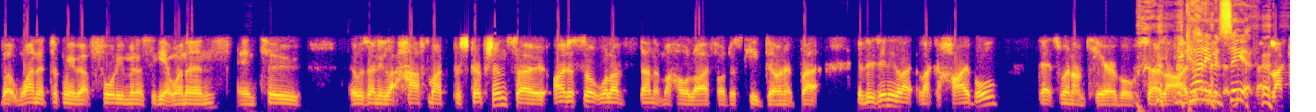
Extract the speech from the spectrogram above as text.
but one it took me about forty minutes to get one in, and two it was only like half my prescription. So I just thought, well, I've done it my whole life. I'll just keep doing it. But if there's any like like a highball, that's when I'm terrible. So like, You I can't even see it. Luck,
